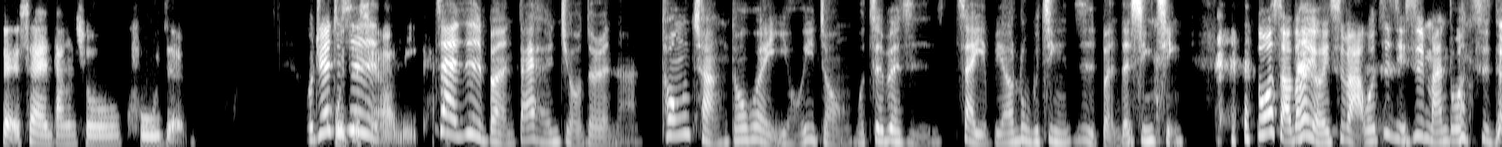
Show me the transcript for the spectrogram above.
对，虽然当初哭着。我觉得就是在日本待很久的人啊，通常都会有一种我这辈子再也不要入境日本的心情，多少都会有一次吧。我自己是蛮多次的。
